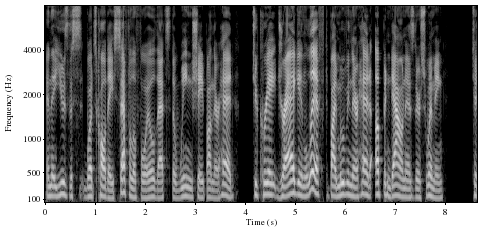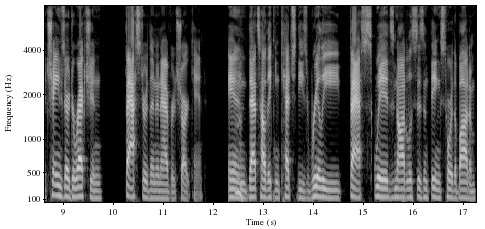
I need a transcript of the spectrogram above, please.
and they use this what's called a cephalofoil that's the wing shape on their head to create drag and lift by moving their head up and down as they're swimming to change their direction faster than an average shark can and that's how they can catch these really fast squids nautiluses and things toward the bottom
